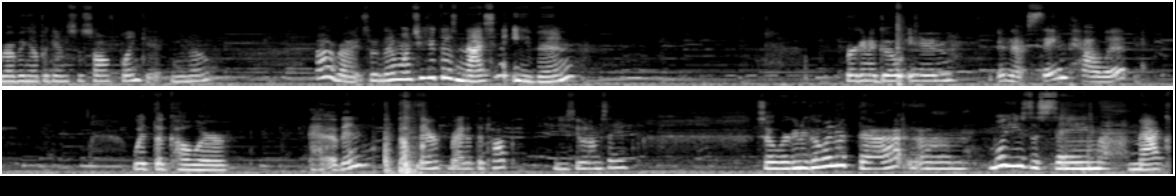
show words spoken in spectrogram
rubbing up against a soft blanket you know all right so then once you get those nice and even we're gonna go in in that same palette with the color Heaven up there right at the top. You see what I'm saying? So we're gonna go in with that. Um, we'll use the same MAC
